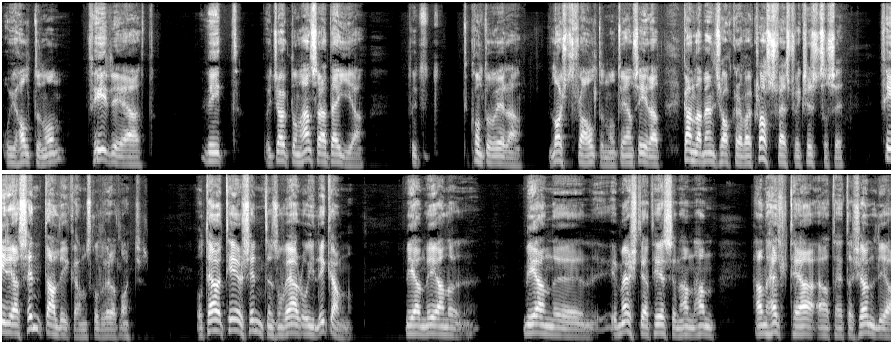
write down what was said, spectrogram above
og i halte noen, fire at vit og i noen hans er deia, det kom til å være løst fra halte noen, til han sier at gamla mennesker akkurat var krossfest ved Kristus, fyrir at synda likam skulle være et lunch. Og det var til synden som var i likam. Men men men i mest av tesen, han han han helt til at dette skjønnelige,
